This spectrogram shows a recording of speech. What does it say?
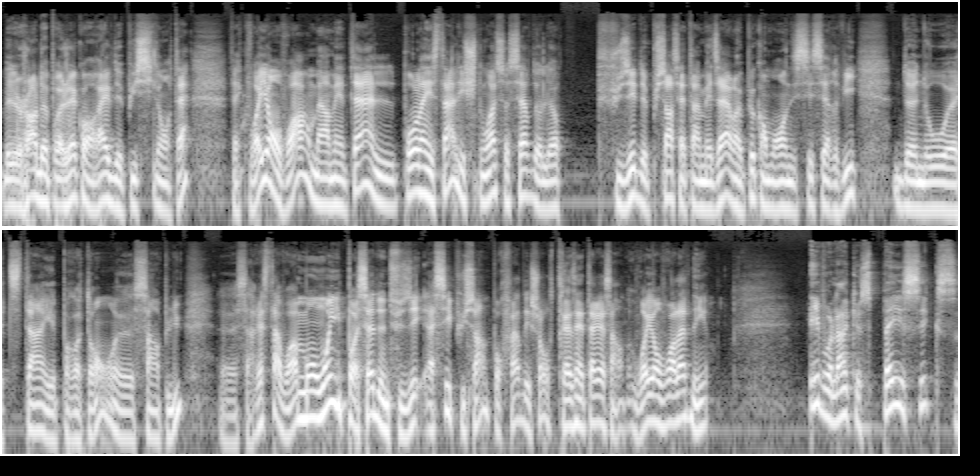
le genre de projet qu'on rêve depuis si longtemps. Fait que voyons voir, mais en même temps, pour l'instant, les Chinois se servent de leur fusée de puissance intermédiaire, un peu comme on s'est servi de nos euh, titans et protons, euh, sans plus. Euh, ça reste à voir. Mais au moins, ils possèdent une fusée assez puissante pour faire des choses très intéressantes. Voyons voir l'avenir. Et voilà que SpaceX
